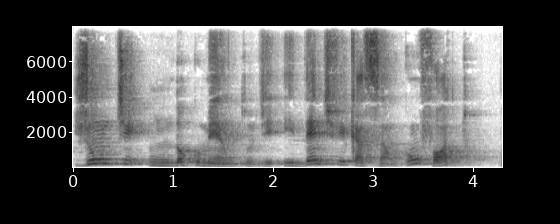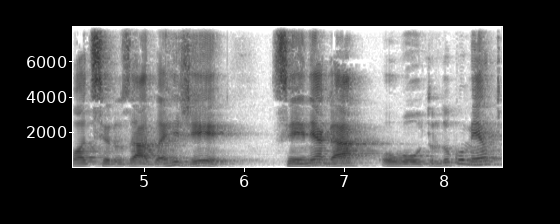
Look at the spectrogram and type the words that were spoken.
Junte um documento de identificação com foto, pode ser usado RG, CNH ou outro documento,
